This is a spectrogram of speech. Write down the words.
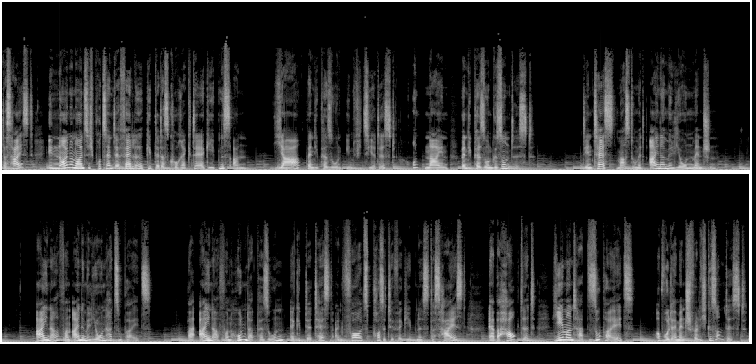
Das heißt, in 99 Prozent der Fälle gibt er das korrekte Ergebnis an. Ja, wenn die Person infiziert ist und Nein, wenn die Person gesund ist. Den Test machst du mit einer Million Menschen. Einer von einer Million hat Super-AIDS. Bei einer von 100 Personen ergibt der Test ein False Positive Ergebnis. Das heißt, er behauptet, jemand hat Super-AIDS, obwohl der Mensch völlig gesund ist.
